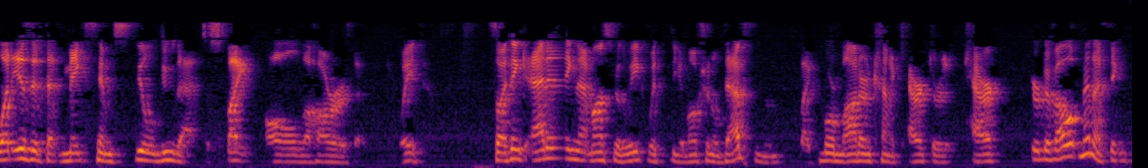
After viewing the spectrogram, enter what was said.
what is it that makes him still do that despite all the horrors that await him? So I think adding that monster of the week with the emotional depth and like more modern kind of character character development, I think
